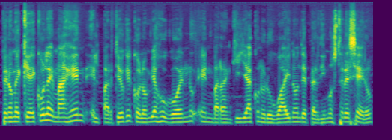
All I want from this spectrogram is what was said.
Pero me quedé con la imagen, el partido que Colombia jugó en, en Barranquilla con Uruguay, donde perdimos 3-0.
